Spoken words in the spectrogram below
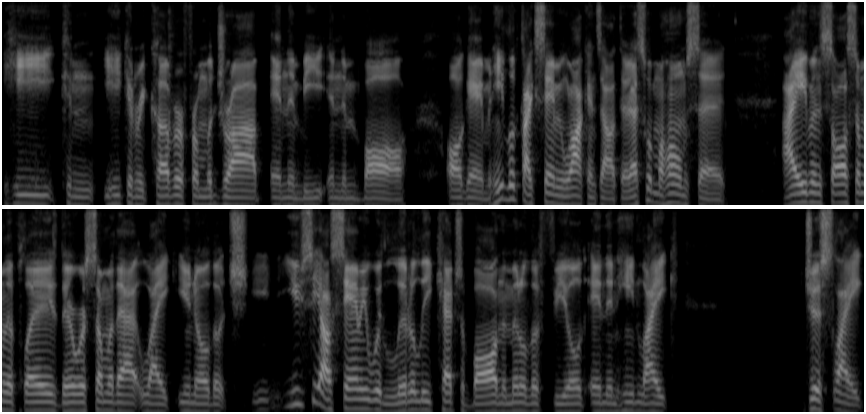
he can he can recover from a drop and then be and then ball all game. And he looked like Sammy Watkins out there. That's what Mahomes said. I even saw some of the plays. There was some of that, like you know, the you see how Sammy would literally catch a ball in the middle of the field, and then he like just like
